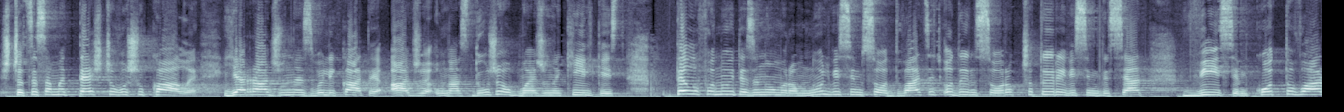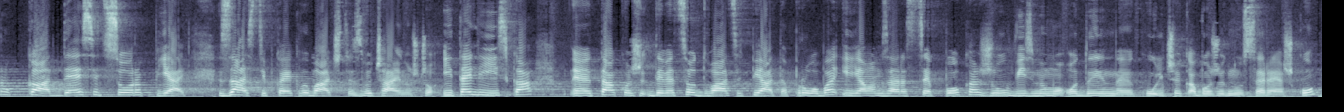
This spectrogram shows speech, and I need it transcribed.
що це саме те, що ви шукали, я раджу не зволікати, адже у нас дуже обмежена кількість. Телефонуйте за номером 0800 21 44 88. Код товару К1045. Застібка, як ви бачите, звичайно, що італійська, е, також 925 проба. І я вам зараз це покажу. Візьмемо один е, кульчик або ж одну сережку.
